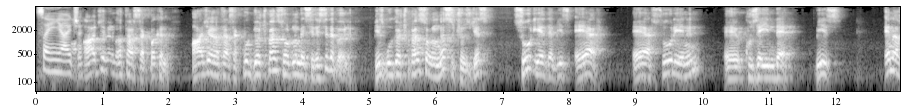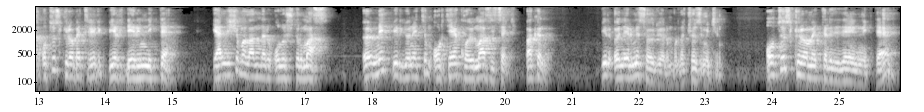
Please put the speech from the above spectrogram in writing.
Sayın Yaycı? Acilen atarsak bakın acilen atarsak bu göçmen sorunu meselesi de böyle. Biz bu göçmen sorunu nasıl çözeceğiz? Suriye'de biz eğer eğer Suriye'nin e, kuzeyinde biz en az 30 kilometrelik bir derinlikte yerleşim alanları oluşturmaz, örnek bir yönetim ortaya koymaz isek, bakın bir önerimi söylüyorum burada çözüm için. 30 kilometre derinlikte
